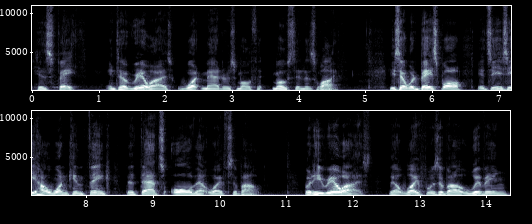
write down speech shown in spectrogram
his faith and to realize what matters most, most in his life. He said, with baseball, it's easy how one can think that that's all that life's about. But he realized that life was about living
